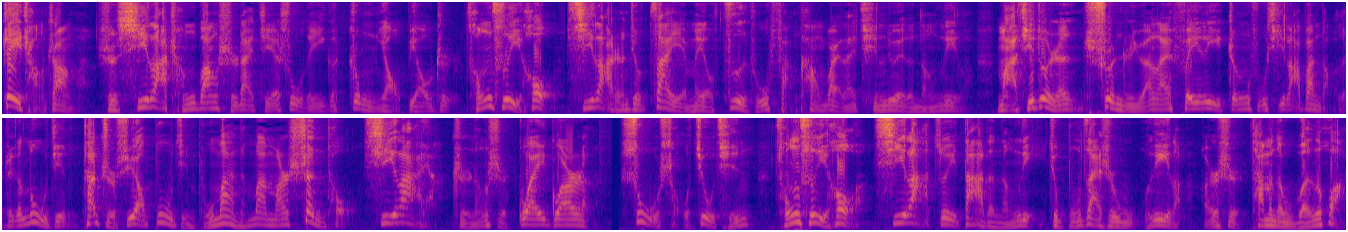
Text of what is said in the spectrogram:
这场仗啊，是希腊城邦时代结束的一个重要标志。从此以后，希腊人就再也没有自主反抗外来侵略的能力了。马其顿人顺着原来菲利征服希腊半岛的这个路径，他只需要不紧不慢的慢慢渗透希腊呀，只能是乖乖的束手就擒。从此以后，希腊最大的能力就不再是武力了，而是他们的文化、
